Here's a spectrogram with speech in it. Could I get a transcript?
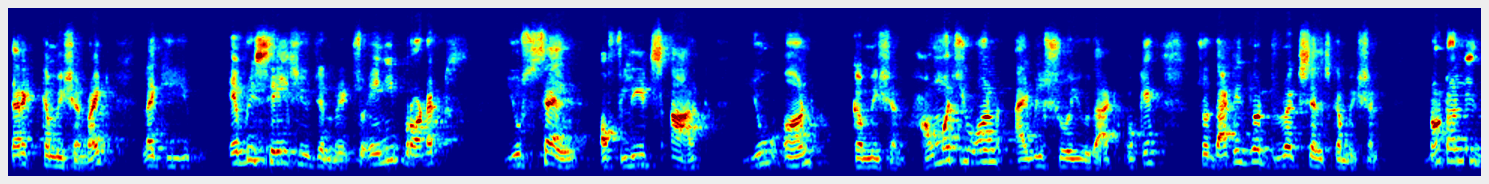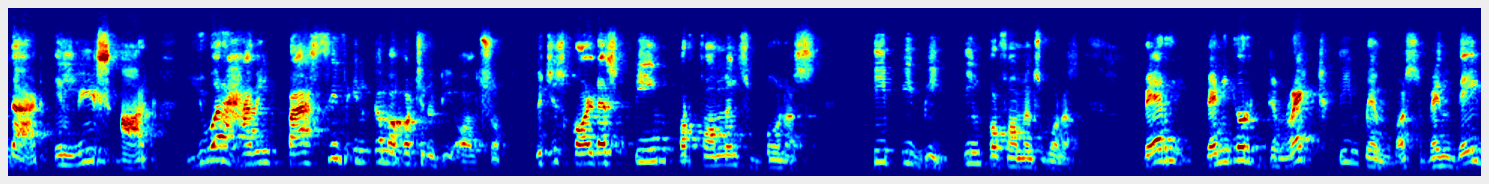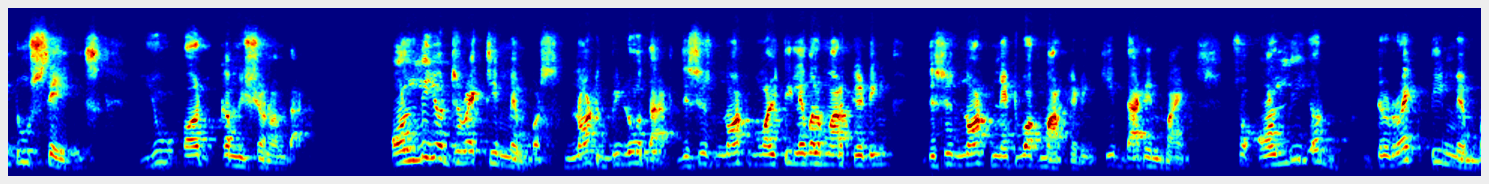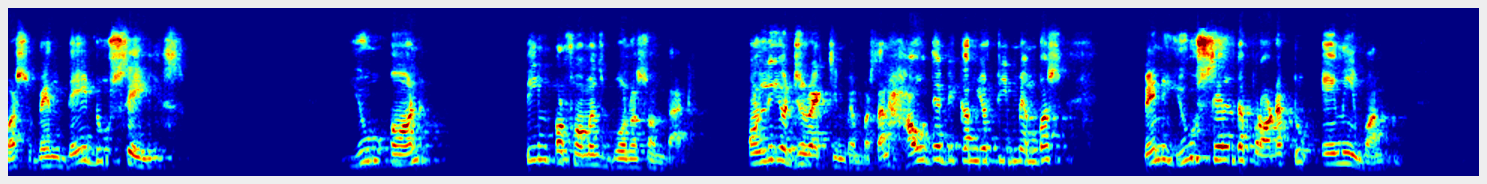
Direct commission, right? Like you, every sales you generate. So any product you sell of LeadsArk, you earn commission. How much you earn, I will show you that. Okay. So that is your direct sales commission. Not only that, in LeadsArk, you are having passive income opportunity also, which is called as team performance bonus, TPB, team performance bonus, where when your direct team members, when they do sales, you earn commission on that. Only your direct team members, not below that. This is not multi-level marketing. This is not network marketing. Keep that in mind. So only your direct team members, when they do sales, you earn team performance bonus on that only your direct team members and how they become your team members when you sell the product to anyone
